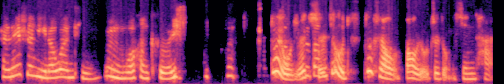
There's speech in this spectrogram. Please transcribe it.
肯定是你的问题。嗯，我很可以。对，我觉得其实就就是要抱有这种心态。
